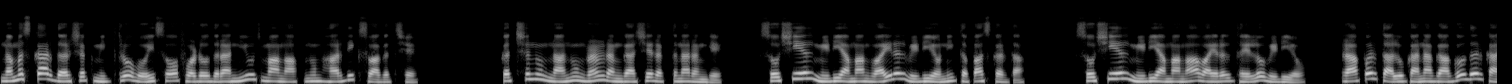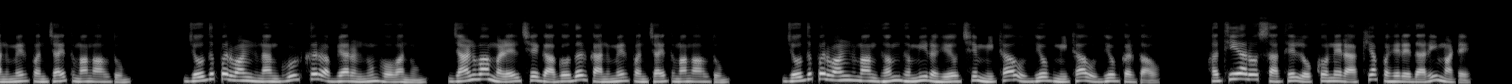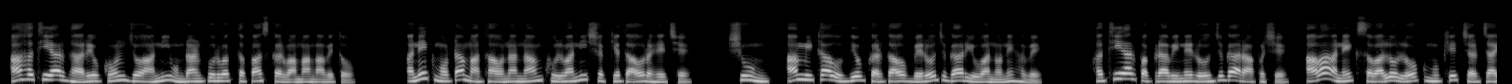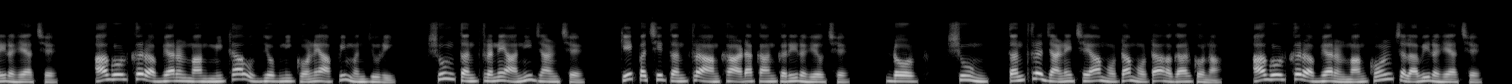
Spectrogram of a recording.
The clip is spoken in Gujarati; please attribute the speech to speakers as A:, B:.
A: નમસ્કાર દર્શક મિત્રો વોઇસ ઓફ વડોદરા ન્યૂઝમાં આપનું હાર્દિક સ્વાગત છે. કચ્છનું નાનું રણ રંગાશે રક્તના રંગે. સોશિયલ મીડિયામાં વાયરલ વિડીયોની તપાસ કરતા. સોશિયલ મીડિયામાં આ વાયરલ થયેલો વીડિયો રાપર તાલુકાના ગાગોદર કાનમેર પંચાયતમાં આવતું. જોધપરવાણના ઘૂડખર અભયારણ્યનું હોવાનું જાણવા મળેલ છે. ગાગોદર કાનમેર પંચાયતમાં આવતું. જોધપરવાણમાં ધમધમી રહ્યો છે. મીઠા ઉદ્યોગ, મીઠા ઉદ્યોગકર્તાઓ. હથિયારો સાથે લોકોને રાખ્યા પહેરેદારી માટે આ હથિયારધારીઓ કોણ જો આની ઊંડાણપૂર્વક તપાસ કરવામાં આવે તો? અનેક મોટા માથાઓના નામ ખુલવાની શક્યતાઓ રહે છે. શું આ મીઠા ઉદ્યોગકર્તાઓ બેરોજગાર યુવાનોને હવે હથિયાર પકડાવીને રોજગાર આપશે? આવા અનેક સવાલો લોકમુખે ચર્ચાઈ રહ્યા છે. આ ગોળખર અભયારણ્યમાં મીઠા ઉદ્યોગની કોણે આપી મંજૂરી? શું તંત્રને આની જાણ છે? કે પછી તંત્ર આંખા આડા કાન કરી રહ્યો છે? ડોટ શું તંત્ર જાણે છે આ મોટા મોટા અગારકોના? આ ગોળખર અભયારણ્યમાં કોણ ચલાવી રહ્યા છે?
